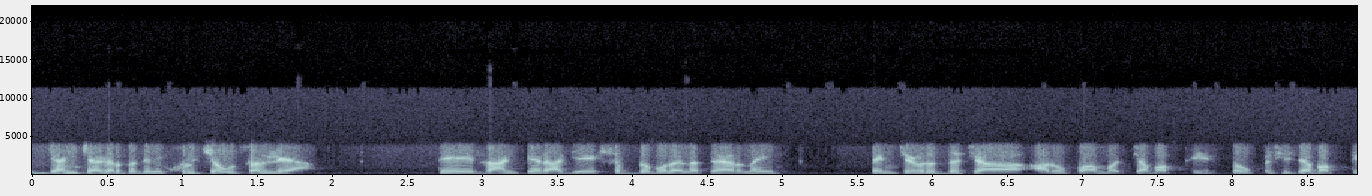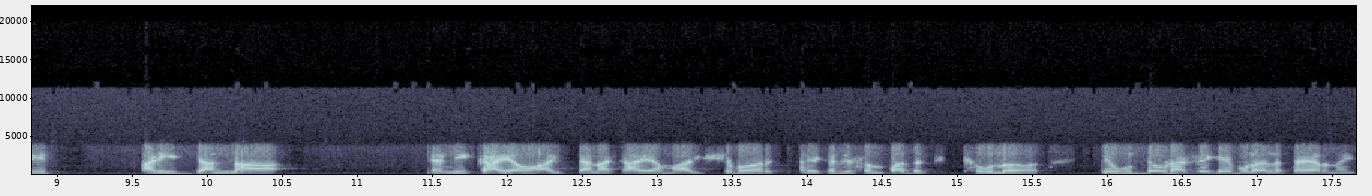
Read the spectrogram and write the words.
ज्यांच्याकरता त्यांनी खुर्च्या उचलल्या ते जाणते राजे एक शब्द बोलायला तयार नाहीत. त्यांच्या विरुद्धच्या आरोपाच्या बाबतीत चौकशीच्या बाबतीत आणि ज्यांना त्यांनी कायम आयु- त्यांना कायम आयुष्यभर कार्यकारी संपादक ठेवलं ते उद्धव ठाकरे काही बोलायला तयार नाहीत.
